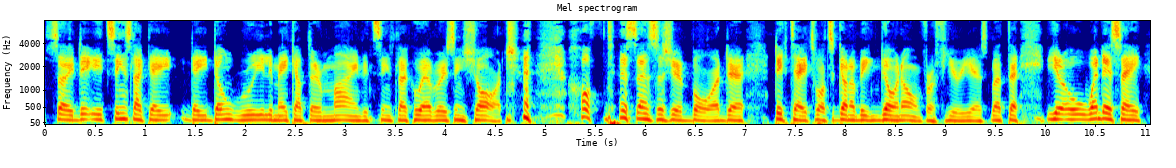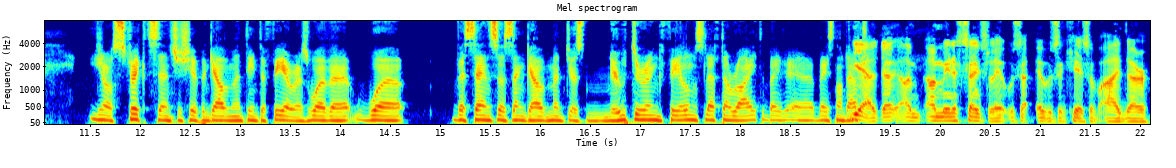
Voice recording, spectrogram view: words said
So it, it, seems like they, they don't really make up their mind. It seems like whoever is in charge of the censorship board uh, dictates what's going to be going on for a few years. But, uh, you know, when they say you know strict censorship and government interference? Were the were the censors and government just neutering films left and right uh, based on that? Yeah, I mean, essentially, it was a, it was a case of either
